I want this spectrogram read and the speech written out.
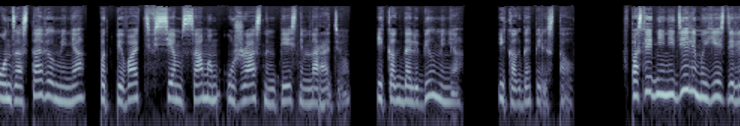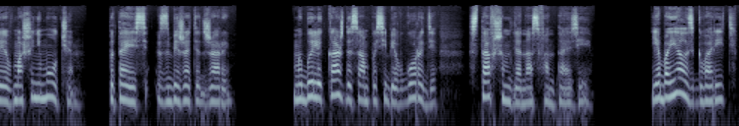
Он заставил меня подпевать всем самым ужасным песням на радио. И когда любил меня, и когда перестал. В последние недели мы ездили в машине молча, пытаясь сбежать от жары. Мы были каждый сам по себе в городе, ставшем для нас фантазией. Я боялась говорить,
